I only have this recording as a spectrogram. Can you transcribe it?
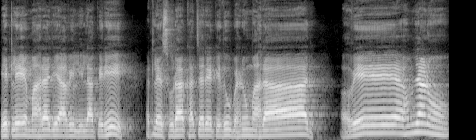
એટલે મહારાજે આવી લીલા કરી, એટલે સુરા ખાચરે કીધું, ભેણું મહારાજ, હવે સમજાણું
